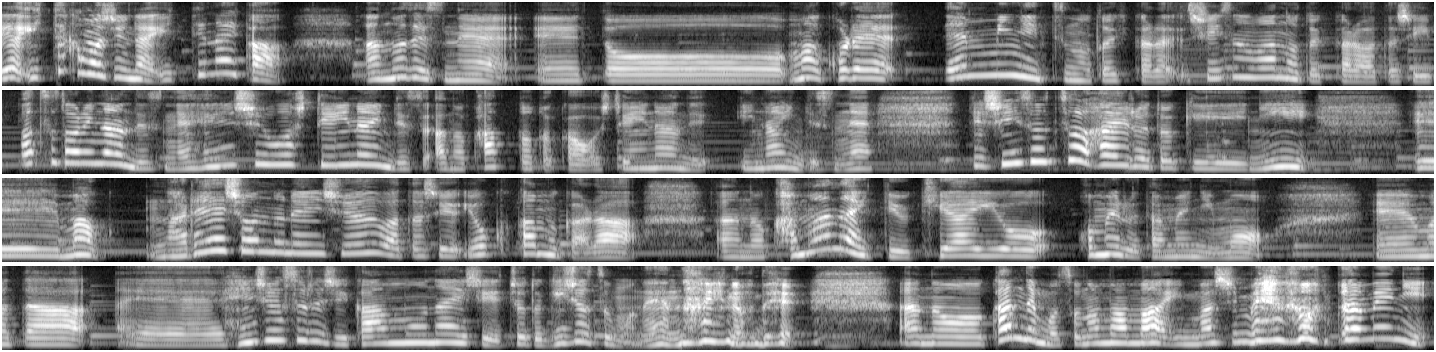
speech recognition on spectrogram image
いや言ったかもしれない。言ってないか。あのですねえっ、ー、とまあこれ10ミニッツの時からシーズン1の時から私一発撮りなんですね。編集をしていないんです。あのカットとかをしていないんでいないんですね。でシーズン2入る時にえー、まあナレーションの練習私よく噛むからあの噛まないっていう気合を込めるためにも、えー、また、えー、編集する時間もないしちょっと技術もね ないのであの噛んでもそのまま戒めのために、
